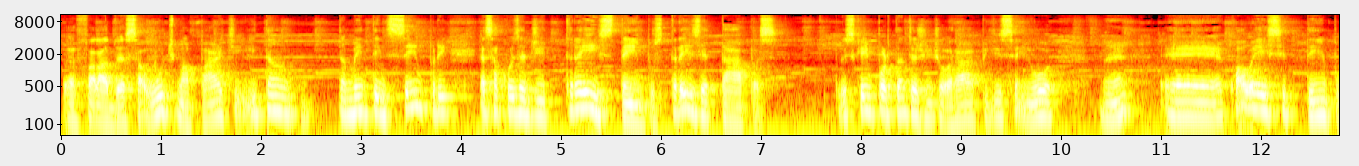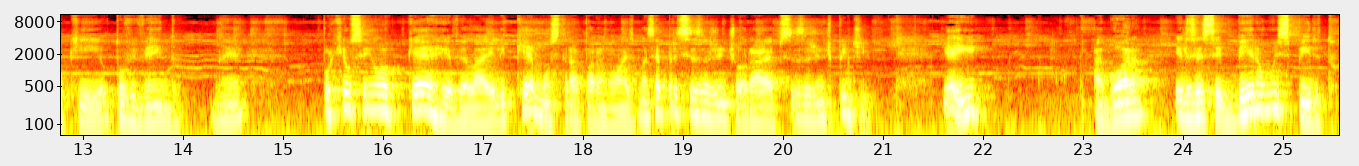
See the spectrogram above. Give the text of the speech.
é, falado essa última parte, então também tem sempre essa coisa de três tempos, três etapas. Por isso que é importante a gente orar, pedir, Senhor, né? É, qual é esse tempo que eu estou vivendo, né? Porque o Senhor quer revelar, Ele quer mostrar para nós, mas é preciso a gente orar, é preciso a gente pedir. E aí, agora eles receberam o Espírito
